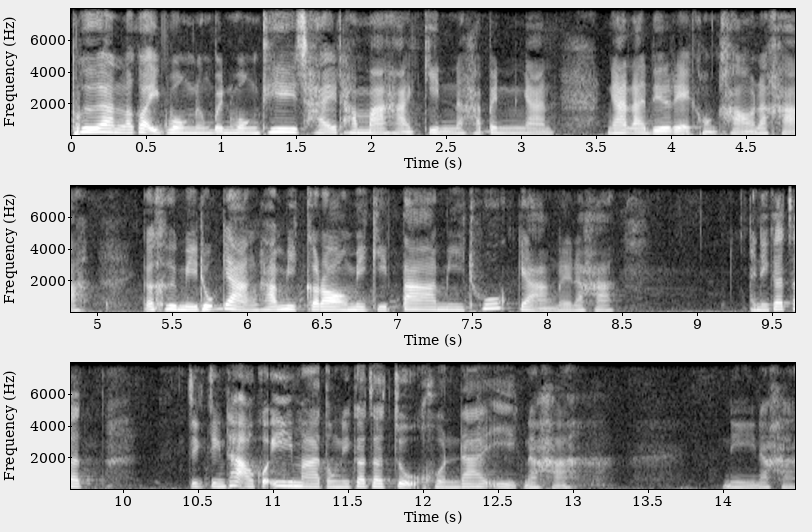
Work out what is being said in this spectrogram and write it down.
เพื่อนแล้วก็อีกวงหนึ่งเป็นวงที่ใช้ทำมาหากินนะคะ เป็นงานงานอดิเรกของเขานะคะ ก็คือมีทุกอย่างค่ะมีกรองมีกีตาร์มีทุกอย่างเลยนะคะ อันนี้ก็จะจริงๆ ถ้าเอาเก้าอี้มาตรงนี้ก็จะจุคนได้อีกนะคะ นี่นะคะ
